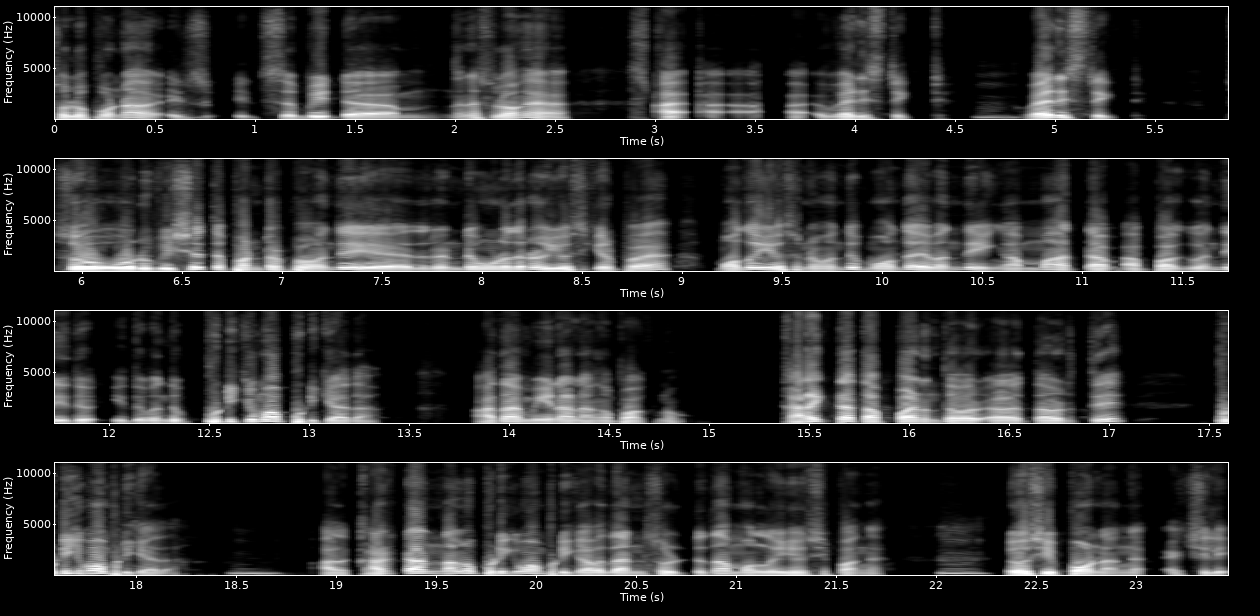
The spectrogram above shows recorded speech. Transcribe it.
சொல்ல போனா இட்ஸ் இட்ஸ் a bit um, என்ன சொல்லுவாங்க. Very strict. Very strict so ஒரு விஷயத்த பண்றப்ப வந்து அது ரெண்டு மூணு தடவை யோசிக்கிறப்ப மொதல் யோசனை வந்து மொதல் வந்து எங்க அம்மா அத்தா அப்பாவுக்கு வந்து இது இது வந்து பிடிக்குமா பிடிக்காதா அதான். மெயினாக நாங்கள் பார்க்கணும் கரெக்டாக தப்பானு தவிர தவிர்த்து பிடிக்குமா பிடிக்காதா. அது கரெக்டாக இருந்தாலும் பிடிக்குமா பிடிக்காதான்னு சொல்லிட்டு தான் முதல்ல யோசிப்பாங்க. யோசிப்போம் நாங்கள் actually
